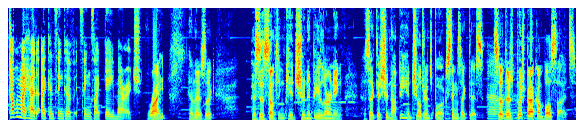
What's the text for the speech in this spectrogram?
top of my head, I can think of things like gay marriage. Right, and there's like, this is something kids shouldn't be learning. It's like this should not be in children's books, mm. things like this. so ah. there's pushback on both sides.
